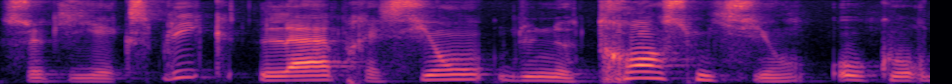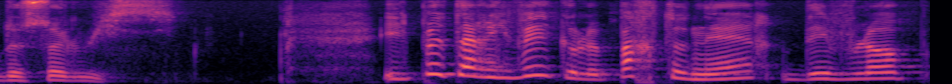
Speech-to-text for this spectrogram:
ce qui explique l'impression d'une transmission au cours de celui-ci. Il peut arriver que le partenaire développe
